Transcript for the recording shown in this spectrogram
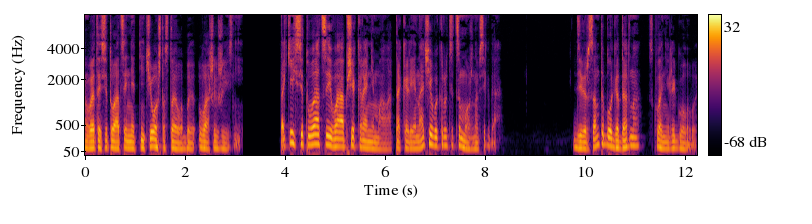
В этой ситуации нет ничего, что стоило бы ваших жизней. Таких ситуаций вообще крайне мало, так или иначе выкрутиться можно всегда. Диверсанты благодарно склонили головы.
